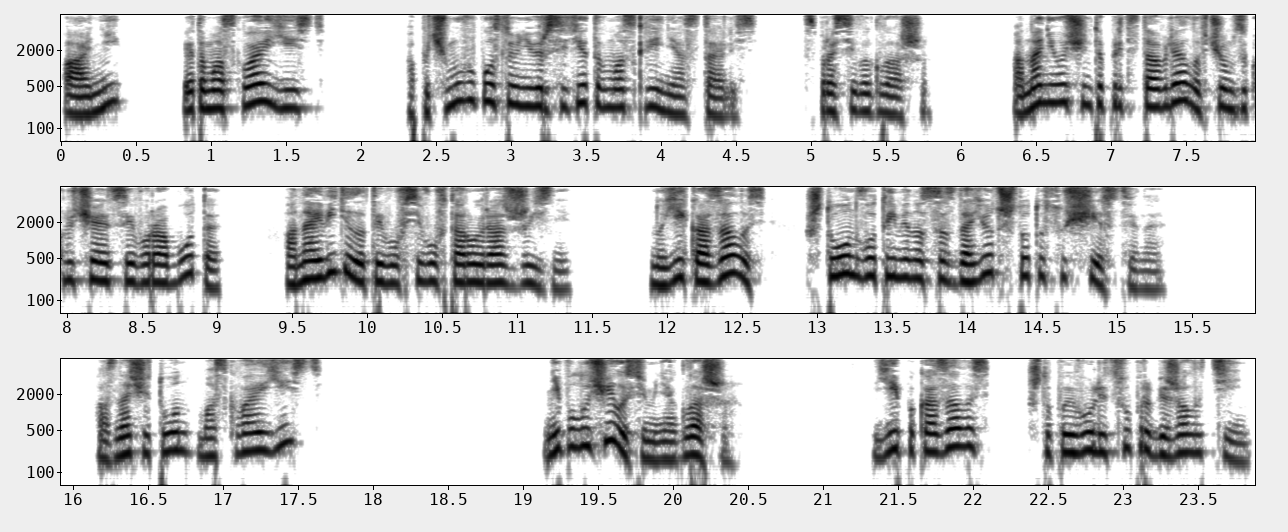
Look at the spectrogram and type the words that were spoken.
А они — это Москва и есть. — А почему вы после университета в Москве не остались? — спросила Глаша. Она не очень-то представляла, в чем заключается его работа, она и видела-то его всего второй раз в жизни. Но ей казалось, что он вот именно создает что-то существенное. А значит, он Москва и есть? — Не получилось у меня, Глаша. Ей показалось, что по его лицу пробежала тень.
